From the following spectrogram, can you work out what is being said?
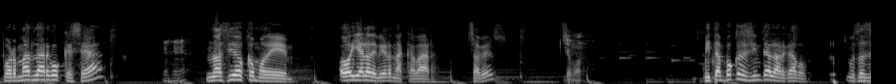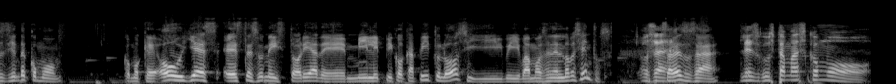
Por más largo que sea, No ha sido como de, oh, ya lo debieron acabar, ¿sabes? Simón. Y tampoco se siente alargado. O sea, se siente como, como que, oh, yes, esta es una historia de mil y pico capítulos y, y vamos en el 900. O sea, ¿Sabes? O sea, les gusta más como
